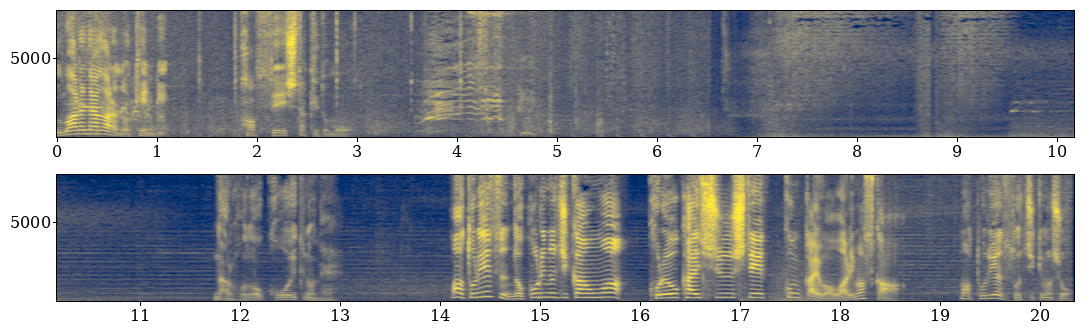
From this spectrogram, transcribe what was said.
生まれながらの権利発生したけどもなるほど。こういくのね。まあとりあえず残りの時間はこれを回収して今回は終わりますか。まあとりあえずそっち行きましょう。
